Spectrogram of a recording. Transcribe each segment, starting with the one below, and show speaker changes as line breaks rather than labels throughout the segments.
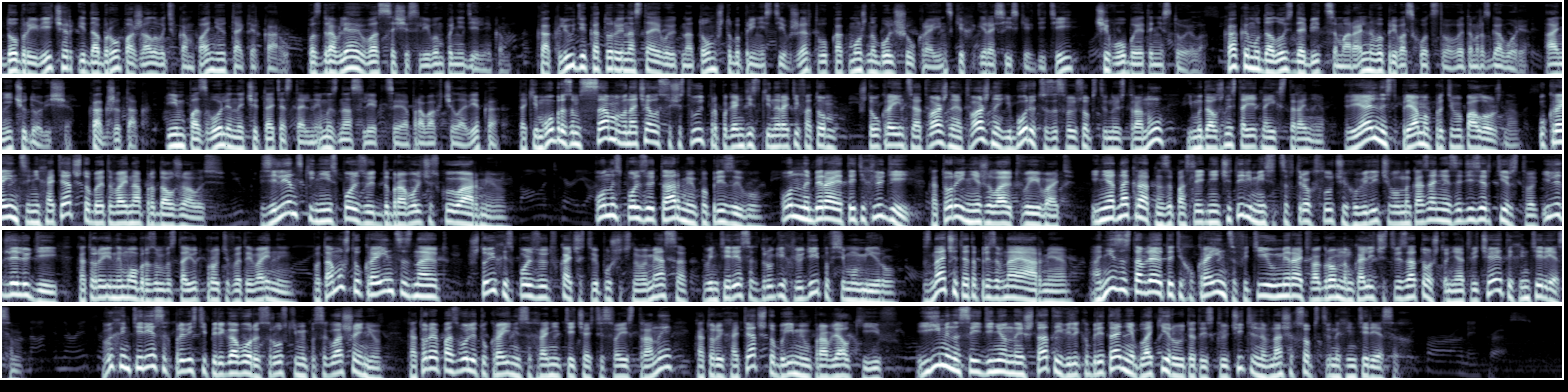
Добрый вечер и добро пожаловать в компанию Такер Карл. Поздравляю вас со счастливым понедельником как люди, которые настаивают на том, чтобы принести в жертву как можно больше украинских и российских детей, чего бы это ни стоило. Как им удалось добиться морального превосходства в этом разговоре? Они чудовища. Как же так? Им позволено читать остальным из нас лекции о правах человека?
Таким образом, с самого начала существует пропагандистский нарратив о том, что украинцы отважны и отважны и борются за свою собственную страну, и мы должны стоять на их стороне. Реальность прямо противоположна. Украинцы не хотят, чтобы эта война продолжалась. Зеленский не использует добровольческую армию. Он использует армию по призыву. Он набирает этих людей, которые не желают воевать. И неоднократно за последние четыре месяца в трех случаях увеличивал наказание за дезертирство или для людей, которые иным образом восстают против этой войны. Потому что украинцы знают, что их используют в качестве пушечного мяса в интересах других людей по всему миру. Значит, это призывная армия. Они заставляют этих украинцев идти и умирать в огромном количестве за то, что не отвечает их интересам. В их интересах провести переговоры с русскими по соглашению, которое позволит Украине сохранить те части своей страны, которые хотят, чтобы ими управлял Киев. И именно Соединенные Штаты и Великобритания блокируют это исключительно в наших собственных интересах.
